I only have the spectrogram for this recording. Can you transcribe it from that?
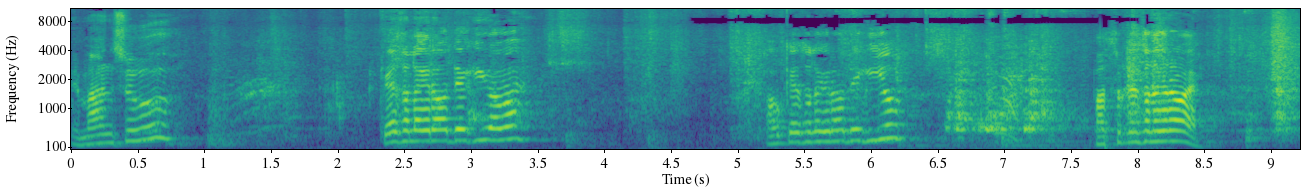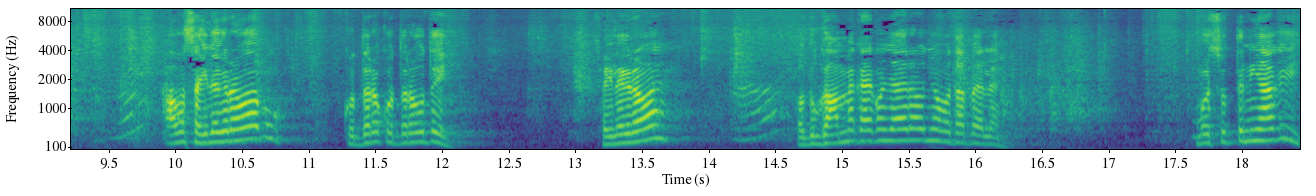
हिमांशु, कैसा लग रहा हो? देखियो बाबा। अब कैसा लग रहा हो? देखियो। परसों कैसा लग रहा है? अब सही लग रहा है बाबू? कुदरा कुदरा होते। सही लग रहा है? और तू गाँव में क्या कौन जा रहा हो? जो बता पहले। मुझे सुत्ती नहीं आ गई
